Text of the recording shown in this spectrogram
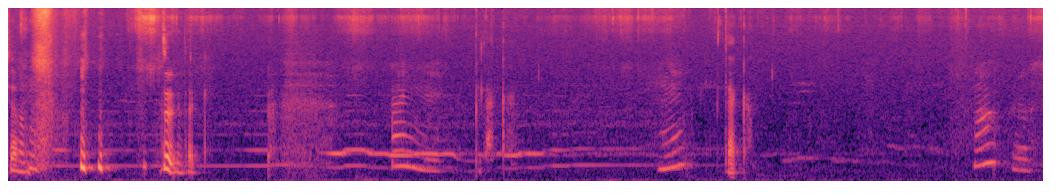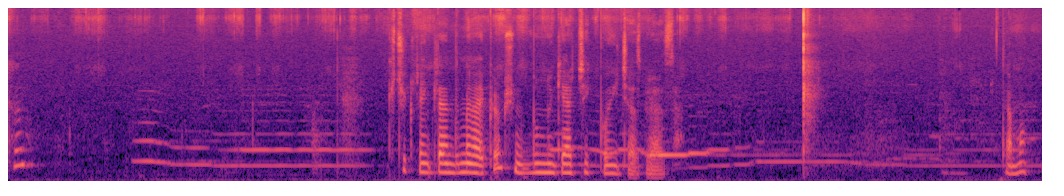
Canım. Dur bir dakika. Anne. Bir dakika. Ne? Bir dakika. Ne yapıyorsun? Küçük renklendirmeler yapıyorum. Şimdi bunu gerçek boyayacağız birazdan. Tamam.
